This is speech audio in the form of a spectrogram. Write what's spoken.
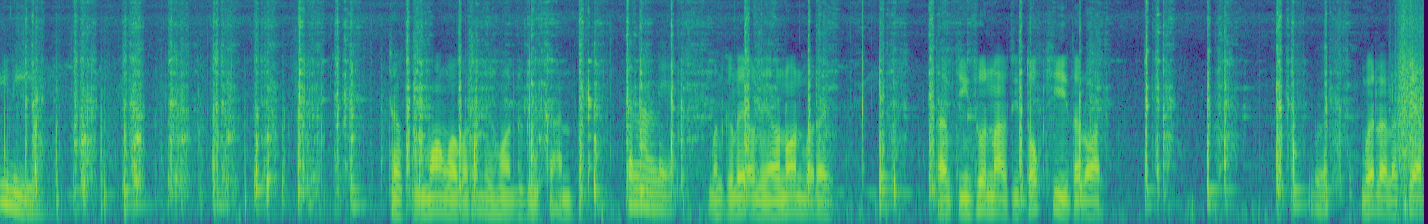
อีหลีจากผมมองว่าบ่ทันได้ฮอดฤดูกาลก็นั่นแหละมันก็เลยเอาแนวนอนบ่ได้ ตามจริงส่วนมากสิตกขี้ตลอด เบิดเบิดแล้วละแค้น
